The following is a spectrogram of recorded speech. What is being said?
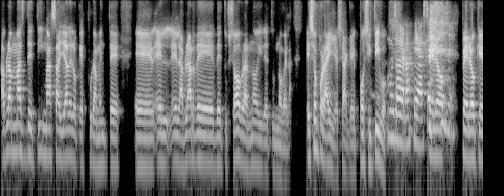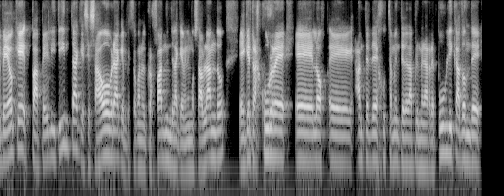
hablan más de ti más allá de lo que es puramente eh, el, hablar de, tus obras ¿no? y de tus novelas. Eso por ahí, o sea que positivo. Muchas gracias. Pero, pero que veo que Papel y Tinta, que es esa obra que empezó con el crowdfunding de la que venimos hablando, eh, que transcurre eh, los, antes de justamente de la Primera República, donde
